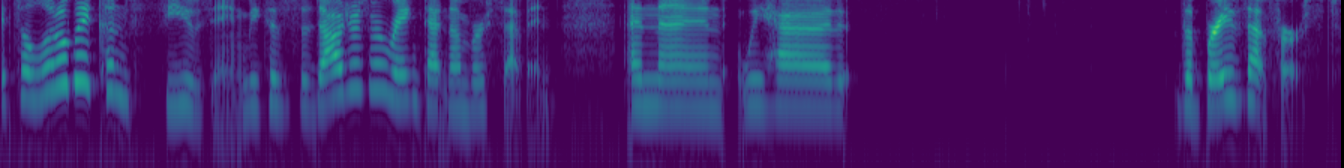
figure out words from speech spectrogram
it's a little bit confusing because the Dodgers were ranked at number 7 and then we had the Braves at first,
